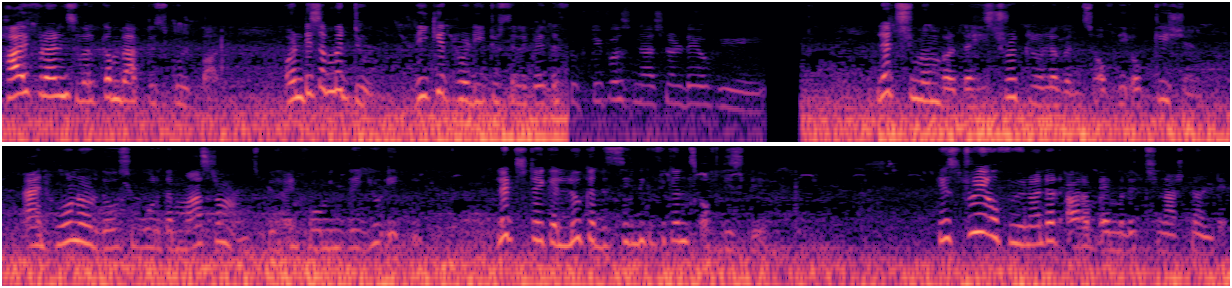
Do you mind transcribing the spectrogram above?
Students, welcome back to School Path. On December 2, we get ready to celebrate the 51st National Day of UAE. Let's remember the historic relevance of the occasion and honor those who were the masterminds behind forming the UAE. Let's take a look at the significance of this day. History of United Arab Emirates National Day.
